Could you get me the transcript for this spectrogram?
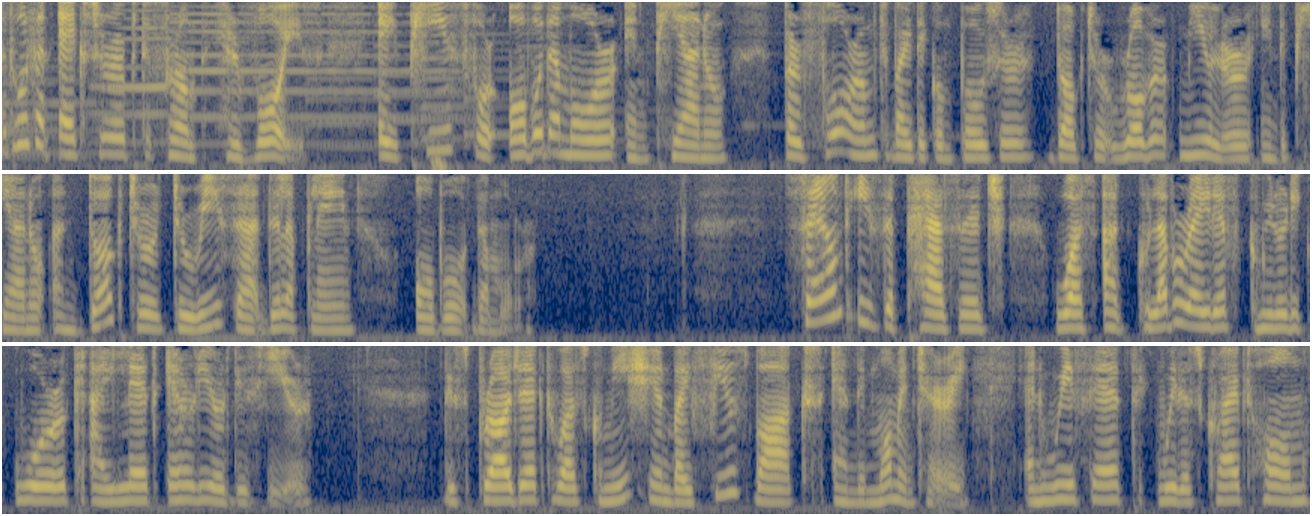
That was an excerpt from Her Voice, a piece for oboe d'amore and piano performed by the composer Dr. Robert Mueller in the piano and Dr. Teresa Delaplain oboe d'amore. Sound is the Passage was a collaborative community work I led earlier this year. This project was commissioned by Fusebox and The Momentary, and with it, we described home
